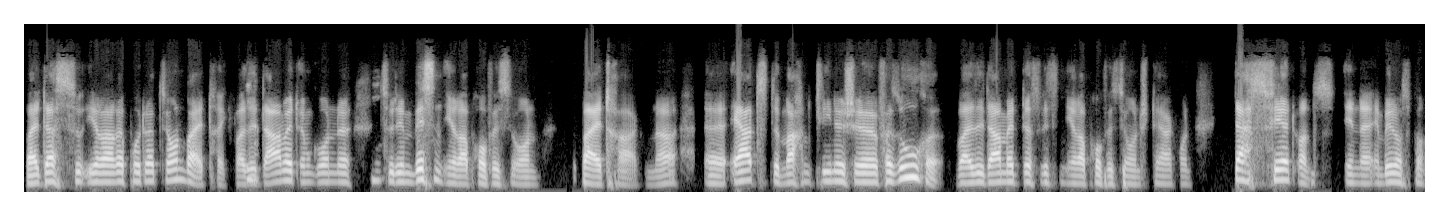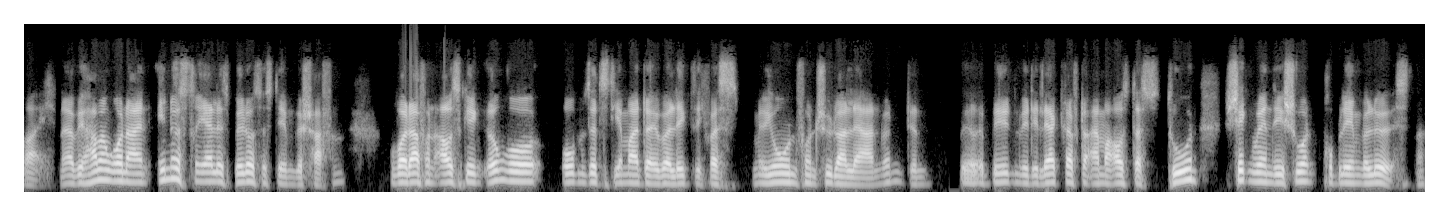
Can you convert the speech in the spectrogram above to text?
weil das zu ihrer Reputation beiträgt, weil sie damit im Grunde zu dem Wissen ihrer Profession beitragen. Ne? Äh, Ärzte machen klinische Versuche, weil sie damit das Wissen ihrer Profession stärken. Und das fehlt uns in im Bildungsbereich. Ne? Wir haben im Grunde ein industrielles Bildungssystem geschaffen, wo wir davon ausgehen, irgendwo oben sitzt jemand, der überlegt sich, was Millionen von Schülern lernen. Dann bilden wir die Lehrkräfte einmal aus, das zu tun, schicken wir in die Schulen, Problem gelöst. Ne?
